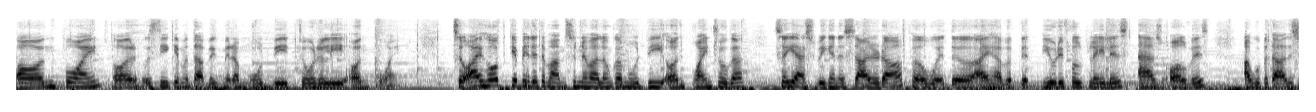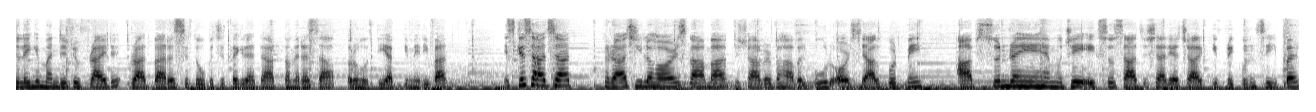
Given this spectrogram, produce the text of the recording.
ऑन पॉइंट और उसी के मुताबिक मेरा मूड भी totally on point so I hope कि मेरे तमाम सुनने वालों का मूड भी ऑन पॉइंट होगा। So yes we can start off with I have a beautiful playlist as always आपको बताते चलेंगे मंडे टू फ्राइडे रात बारह से दो बजे तक रहता है आपका मेरा साथ और होती है आपकी मेरी बात। इसके साथ साथ कराची, लाहौर, इस्लामाबाद, पिशावर, बहावलपुर और सियालकोट में आप सुन रहे हैं मुझे एक सौ सात इशारिया चार की फ्रिक्वेंसी पर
